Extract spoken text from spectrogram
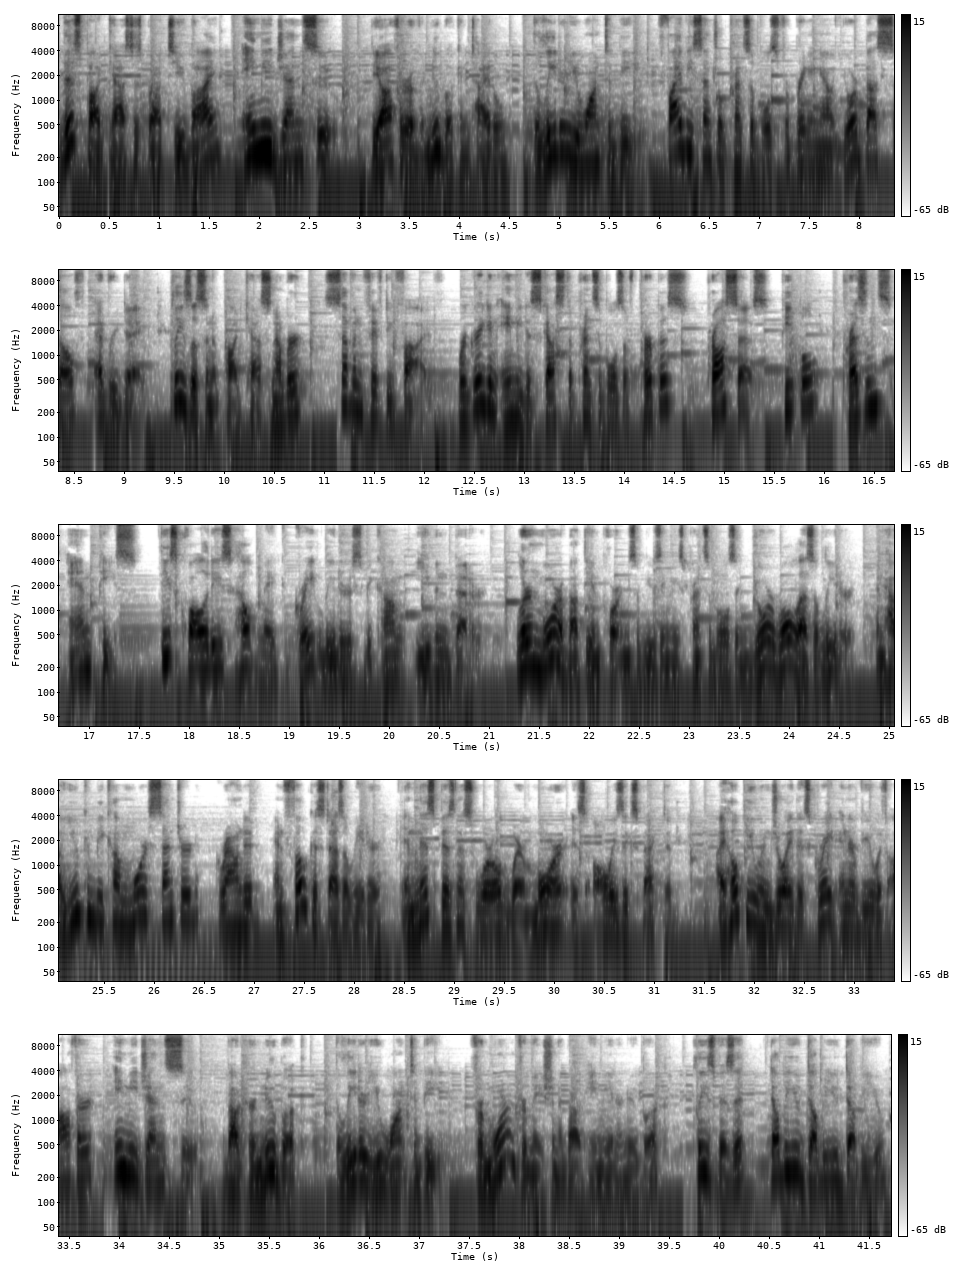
This podcast is brought to you by Amy Jen Su, the author of a new book entitled The Leader You Want to Be Five Essential Principles for Bringing Out Your Best Self Every Day. Please listen to podcast number 755, where Greg and Amy discuss the principles of purpose, process, people, presence, and peace. These qualities help make great leaders become even better. Learn more about the importance of using these principles in your role as a leader and how you can become more centered, grounded, and focused as a leader in this business world where more is always expected. I hope you enjoy this great interview with author Amy Jen Su about her new book, The Leader You Want to Be. For more information about Amy and her new book, please visit www.paravis,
